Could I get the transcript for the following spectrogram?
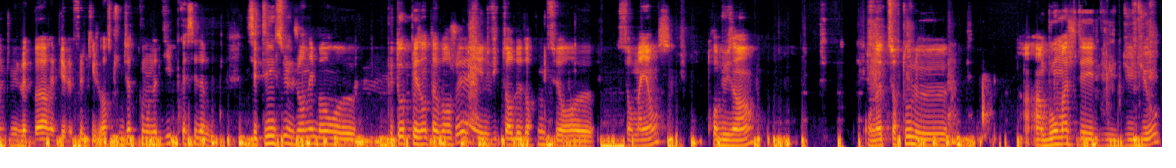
Mönchengladbach et Bielefeld qui jouera Stuttgart, comme on a dit précédemment. C'était une, journée euh, plutôt plaisante à voir jouer. Une victoire de Dortmund sur, euh, sur Mayence, 3 buts à 1. On note surtout le, un, bon match du duo.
